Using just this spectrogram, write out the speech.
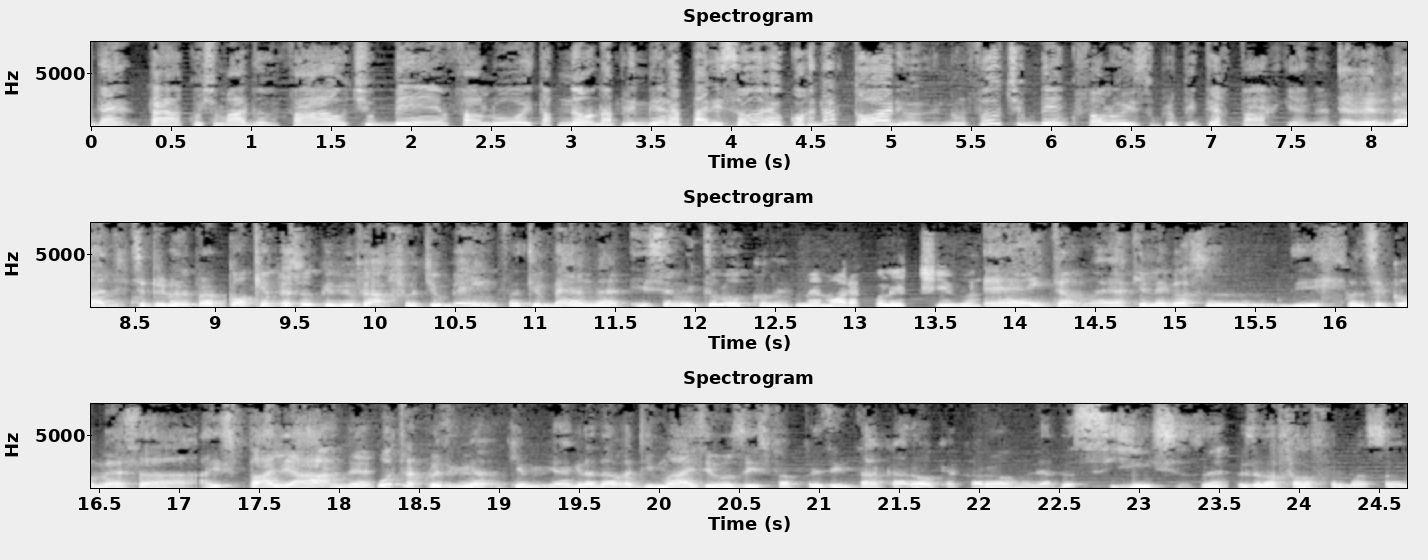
né, tá acostumado a falar, ah, o tio Ben falou e tal. Não, na primeira aparição é um recordatório. Não foi o tio Ben que falou isso pro Peter Parker, né? É verdade. Você pergunta pra qualquer pessoa que viu, ah, foi o tio Ben, foi o tio Ben, né? Isso é muito louco, né? Memória coletiva. É, então, é aquele negócio de quando você começa a espalhar, né? Outra coisa que me, que me agradava demais, eu usei isso pra apresentar a Carol, que a Carol é uma mulher das ciências, né? Depois ela fala a formação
